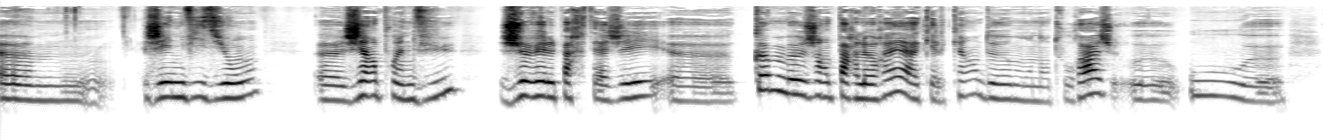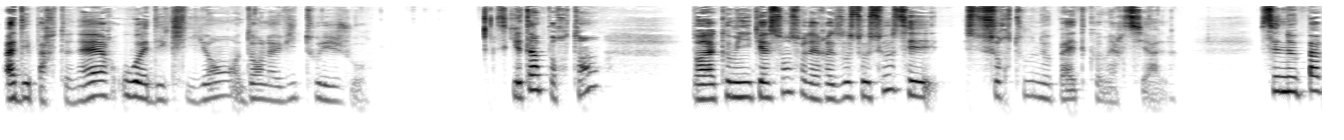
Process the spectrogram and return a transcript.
Euh, j'ai une vision, euh, j'ai un point de vue, je vais le partager euh, comme j'en parlerais à quelqu'un de mon entourage euh, ou à des partenaires ou à des clients dans la vie de tous les jours. Ce qui est important dans la communication sur les réseaux sociaux, c'est surtout ne pas être commercial. C'est ne pas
